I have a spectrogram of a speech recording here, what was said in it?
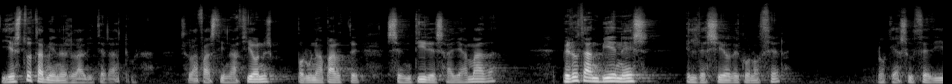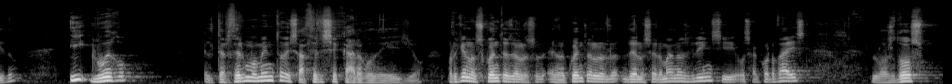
Y esto también es la literatura. O sea, la fascinación es, por una parte, sentir esa llamada, pero también es el deseo de conocer lo que ha sucedido y luego el tercer momento es hacerse cargo de ello. Porque en los cuentos de los, en el cuento de los, hermanos Green, si os acordáis, los dos,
